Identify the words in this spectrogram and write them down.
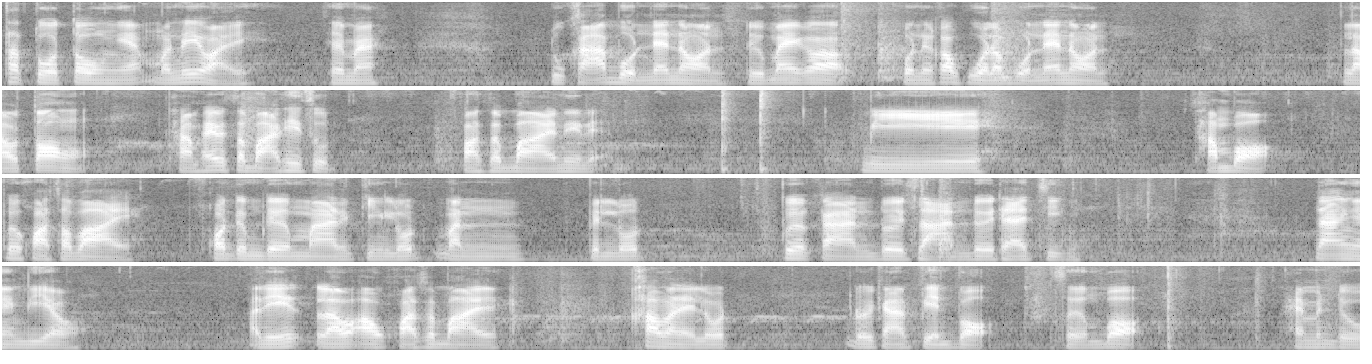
ถ้าตัวตรงเงี้ยมันไม่ไหวใช่ไหมลูกค้าบ่นแน่นอน หรือไม่ก็คนในครอบครัวเราบ่นแน่นอน เราต้อง ทำให้สบายที่สุด ความสบายนี่เนี่ยมีทำเบาะเพื่อความสบาย เพราะเดิมๆมาจริงรถมันเป็นรถเพื่อการโดยสารโดยแท้จริง นั่งอย่างเดียว อันนี้เราเอาความสบายเข้ามาในรถ โดยการเปลี่ยนเบาะเสริมเบาะให้มันดู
